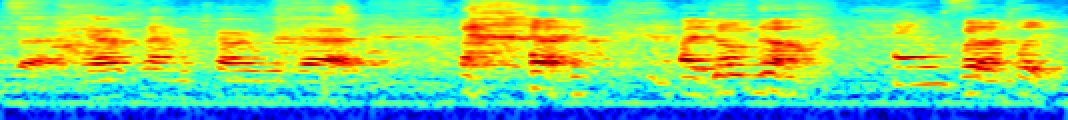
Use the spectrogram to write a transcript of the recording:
Swag. The hell kind of car was that? I don't know, I but I played it.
